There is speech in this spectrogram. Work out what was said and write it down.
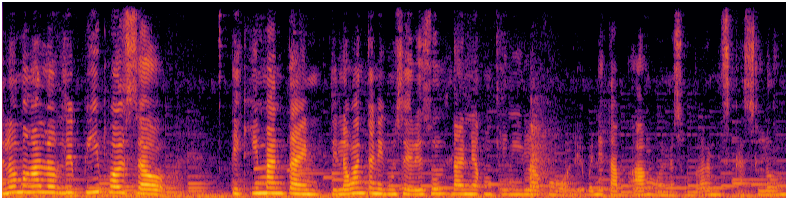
Hello mga lovely people. So, tikiman time. Tilawan tani kung sa resulta niya kung kinilaw ko. Di ba ni tabang o na sobrang miskaslong.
